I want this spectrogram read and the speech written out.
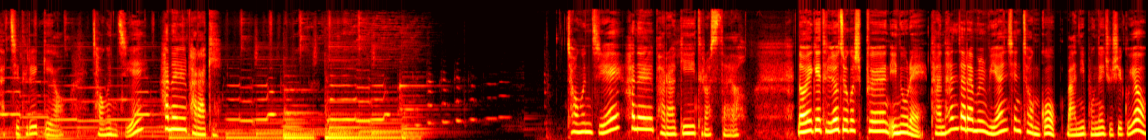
같이 들을게요. 정은지의 하늘바라기. 정은지의 하늘바라기 들었어요. 너에게 들려주고 싶은 이 노래, 단 한 사람을 위한 신청곡 많이 보내주시고요.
